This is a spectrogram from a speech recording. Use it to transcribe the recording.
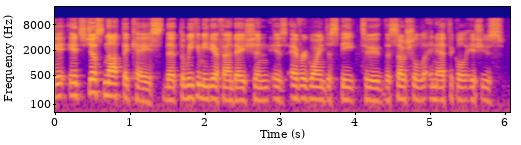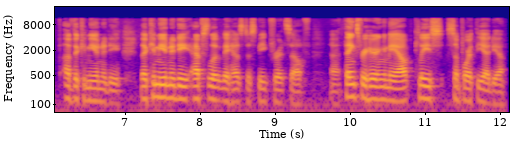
It, it's just not the case that the Wikimedia Foundation is ever going to speak to the social and ethical issues of the community. The community absolutely has to speak for itself. Uh, thanks for hearing me out. Please support the idea.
